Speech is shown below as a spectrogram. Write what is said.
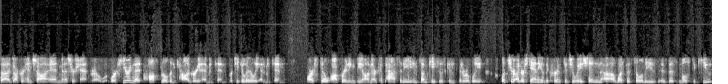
uh, Dr. Hinshaw and Minister Shandro. We're hearing that hospitals in Calgary and Edmonton, particularly Edmonton, are still operating beyond their capacity, in some cases considerably. What's your understanding of the current situation? Uh, what facilities is this most acute?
